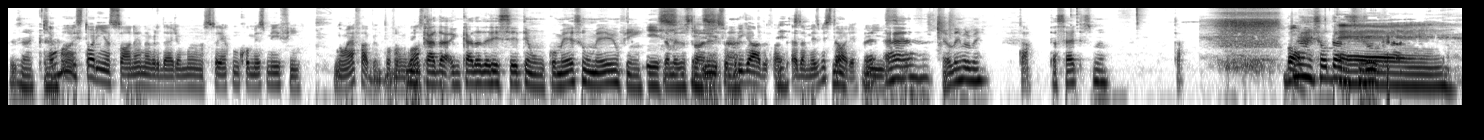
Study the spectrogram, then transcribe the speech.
pois é, Que é cara. uma historinha só, né? Na verdade, é uma historinha com começo, meio e fim. Não é, Fábio? Tô falando Em cada, em cada DLC tem um começo, um meio e um fim Isso, da mesma história. Isso, Ah. obrigado, Fábio. É da mesma história. Não, é, Isso. é, eu lembro bem. Tá. Tá certo isso mesmo. Bom, Ai, saudade desse jogo, cara. é...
